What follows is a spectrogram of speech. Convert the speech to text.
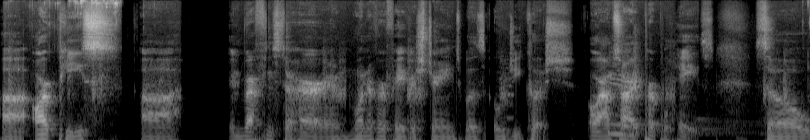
uh, art piece uh, in reference to her, and one of her favorite strains was OG Kush, or I'm Mm. sorry, Purple Haze. So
